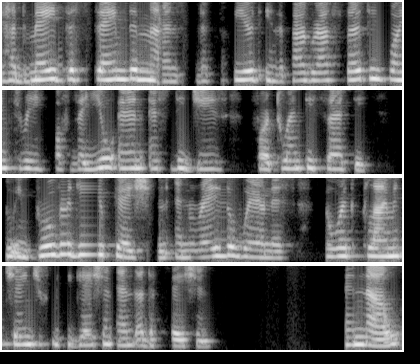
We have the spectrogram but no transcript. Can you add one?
they had made the same demands that appeared in the paragraph 13.3 of the UN SDGs for 2030 to improve education and raise awareness toward climate change mitigation and adaptation. And now,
